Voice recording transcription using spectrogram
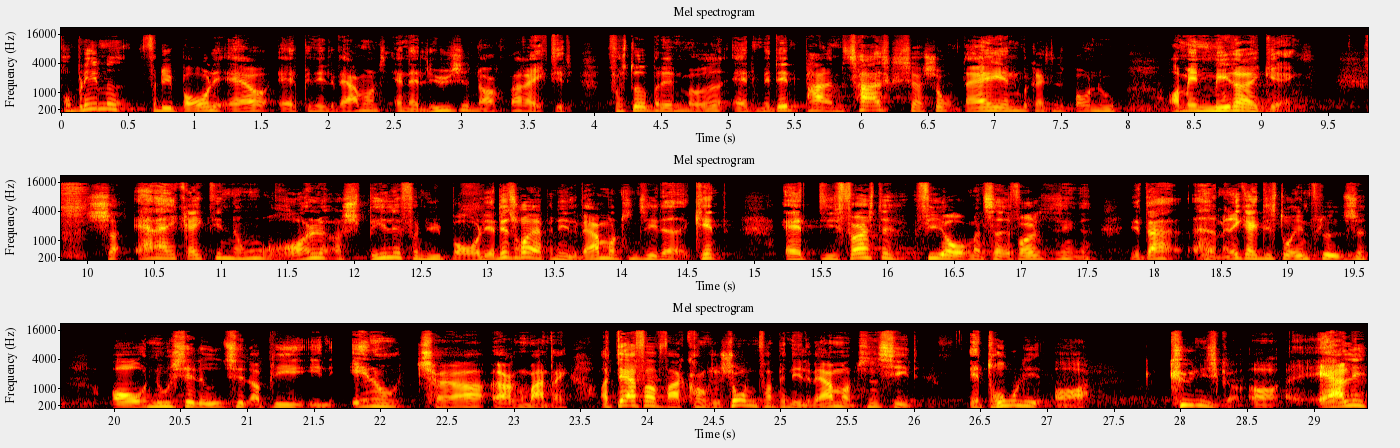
Problemet for Nye borgerlige er jo, at Pernille Vermunds analyse nok var rigtigt. Forstået på den måde, at med den parlamentariske situation, der er herinde på Christiansborg nu, og med en midterregering, så er der ikke rigtig nogen rolle at spille for Nye Borgerlige. Og det tror jeg, at Pernille Vermund sådan set havde kendt, at de første fire år, man sad i Folketinget, ja, der havde man ikke rigtig stor indflydelse, og nu ser det ud til at blive en endnu tørre ørkenvandring. Og derfor var konklusionen fra Pernille Vermund sådan set ædruelig og kynisk og ærlig.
